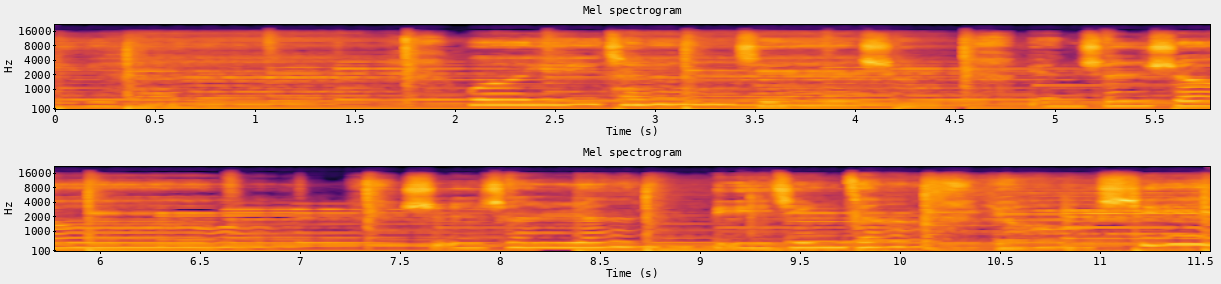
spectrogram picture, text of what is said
意？我已经接受变成熟，是成人必经的游戏。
